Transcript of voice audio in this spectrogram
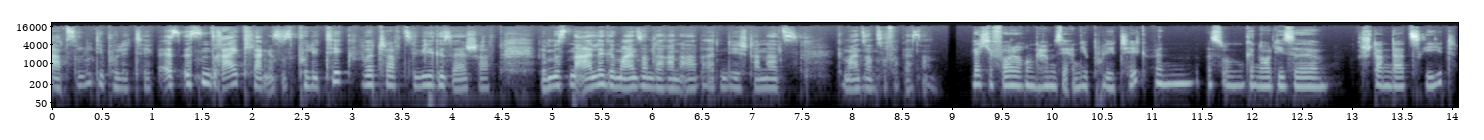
Absolut die Politik. Es ist ein Dreiklang. Es ist Politik, Wirtschaft, Zivilgesellschaft. Wir müssen alle gemeinsam daran arbeiten, die Standards gemeinsam zu verbessern. Welche Forderungen haben Sie an die Politik, wenn es um genau diese Standards geht?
